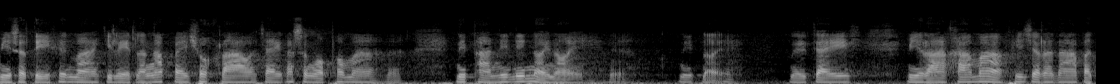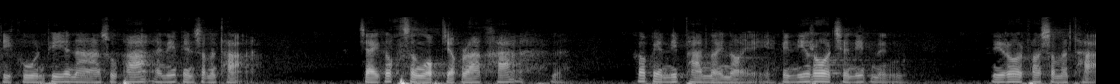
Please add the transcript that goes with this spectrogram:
มีสติขึ้นมากิเลสระงับไปชั่วคราว ใจก็สงบเข้ามานะนิพพานนิดๆหน่อยๆนิดหน่อย หรือใจมีราคามากพิจารณาปฏิคูล พิจารณาสุภาษอันนี้เป็นสมถะ ใจก็สงบจากราคะนะก็เป็นนิพพานหน่อยๆ เป็นนิโรธชนิดหนึ่ง นิโรธเพราะสมถะ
